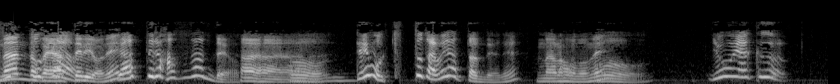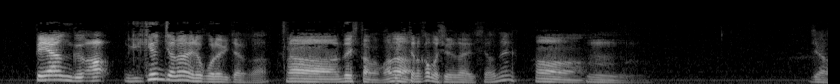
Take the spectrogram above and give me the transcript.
何度かやってるよね。やってるはずなんだよ。はいはいはい。うん。でもきっとダメだったんだよね。なるほどね。うん。ようやく、ペヤング、あ、いけんじゃないのこれみたいなのが。ああ、できたのかな。できたのかもしれないですよね。うん。うん。じゃあ、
